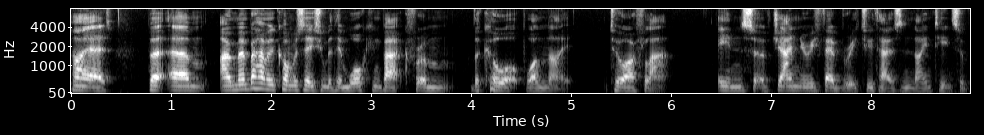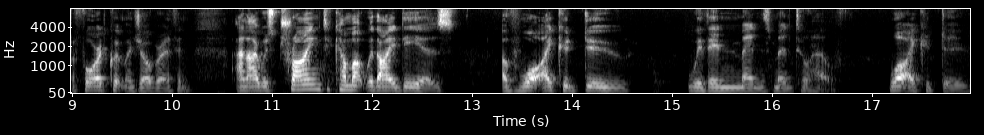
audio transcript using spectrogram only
Hi, Ed. But um, I remember having a conversation with him walking back from the co op one night to our flat in sort of January, February 2019. So before I'd quit my job or anything. And I was trying to come up with ideas of what I could do within men's mental health. What I could do.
